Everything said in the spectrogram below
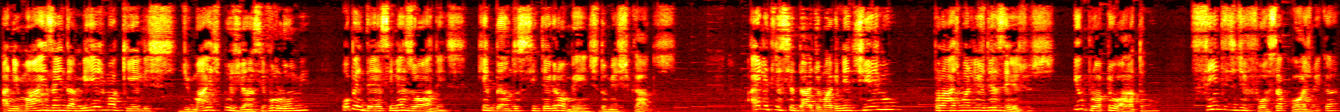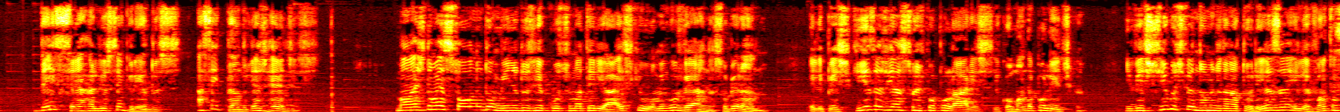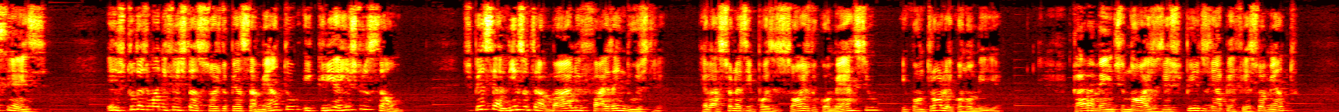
Animais, ainda mesmo aqueles de mais pujança e volume, obedecem-lhe às ordens, quedando-se integralmente domesticados. A eletricidade e o magnetismo plasmam-lhe os desejos, e o próprio átomo, síntese de força cósmica, descerra-lhe os segredos, aceitando-lhe as rédeas. Mas não é só no domínio dos recursos materiais que o homem governa, soberano. Ele pesquisa as reações populares e comanda a política, investiga os fenômenos da natureza e levanta a ciência, estuda as manifestações do pensamento e cria instrução, especializa o trabalho e faz a indústria, relaciona as imposições do comércio e controla a economia. Claramente, nós, os espíritos em aperfeiçoamento,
